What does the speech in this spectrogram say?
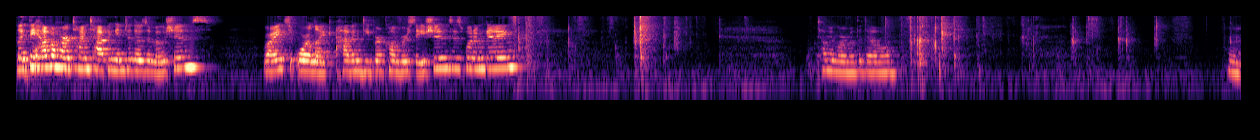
like they have a hard time tapping into those emotions right? Or like having deeper conversations is what i'm getting. Tell me more about the devil. Hmm.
